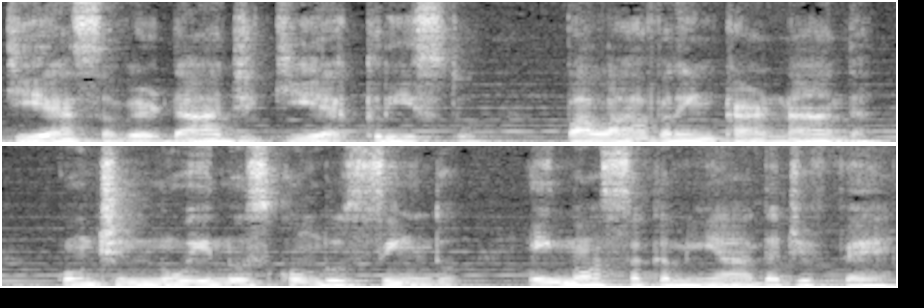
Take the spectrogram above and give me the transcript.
Que essa verdade que é Cristo, palavra encarnada, continue nos conduzindo em nossa caminhada de fé,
